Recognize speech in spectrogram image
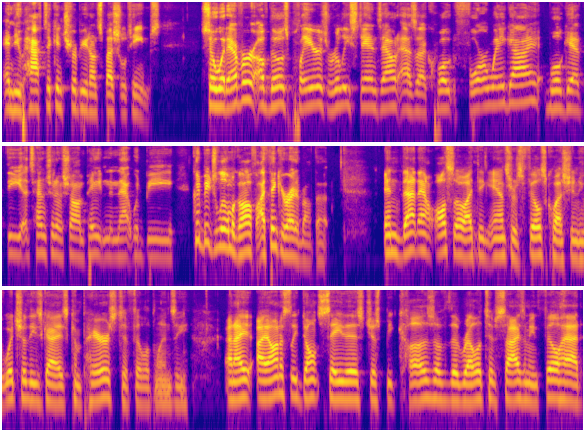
and you have to contribute on special teams. So whatever of those players really stands out as a quote four-way guy will get the attention of Sean Payton, and that would be could be Jaleel McGough. I think you're right about that and that also I think answers Phil's question: which of these guys compares to Philip Lindsay? And I, I honestly don't say this just because of the relative size. I mean, Phil had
